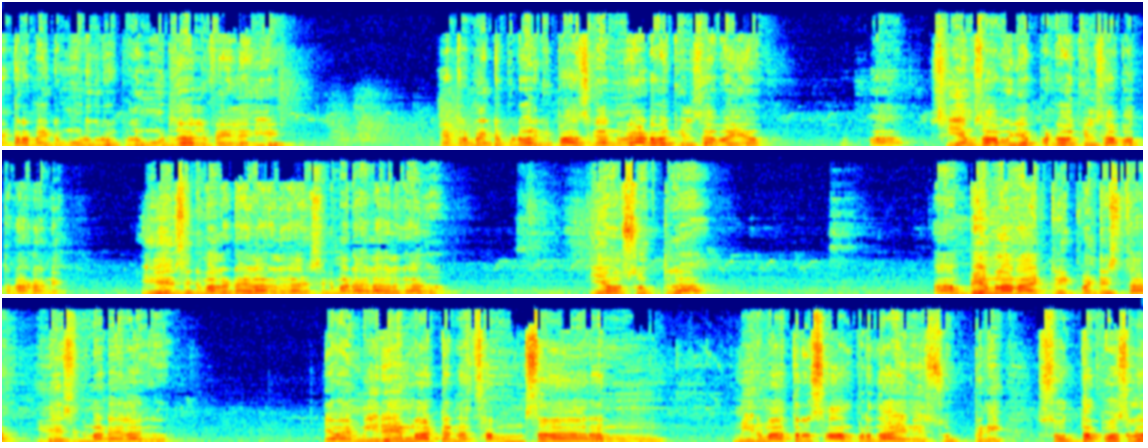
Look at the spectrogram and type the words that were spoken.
ఇంటర్మీడియట్ మూడు గ్రూపులు మూడు సార్లు ఫెయిల్ అయ్యి ఇంటర్మీడియట్ ఇప్పటి వరకు పాస్గా నువ్వు ఏడ వకీల్ సాబ్ అయ్యావు? సీఎం సాబ్కి చెప్పండి వకీల్ సాబ్ వస్తున్నాడు అని ఇదేం సినిమాలో డైలాగులు కాదు? సినిమా డైలాగులు కాదు. ఈ సూక్తులా? ఆ, భీమ్లా నాయక్ ట్రీట్మెంట్ ఇస్తా ఇదే సినిమా డైలాగు? ఏమై మీరేం మాట్లాడినా సంసారం మీరు మాత్రం సాంప్రదాయాన్ని సుప్పిని శుద్ధపోసలు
